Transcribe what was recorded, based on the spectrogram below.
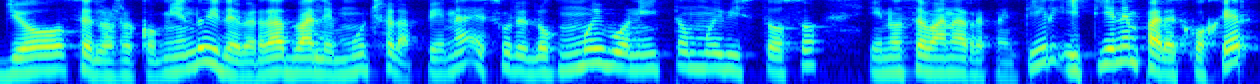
yo se los recomiendo y de verdad vale mucho la pena. Es un reloj muy bonito, muy vistoso y no se van a arrepentir. Y tienen para escoger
